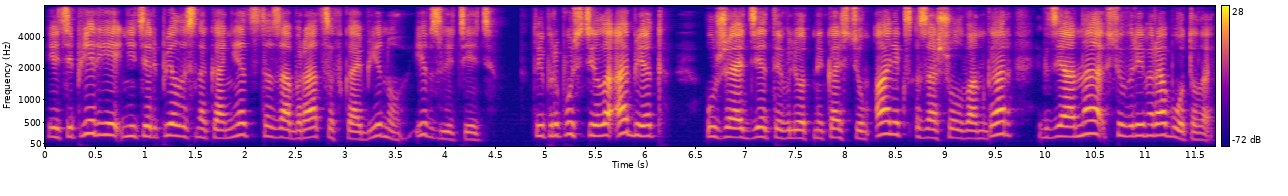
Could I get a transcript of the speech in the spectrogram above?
И теперь ей не терпелось наконец-то забраться в кабину и взлететь. «Ты пропустила обед», уже одетый в летный костюм Алекс зашел в ангар, где она все время работала,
